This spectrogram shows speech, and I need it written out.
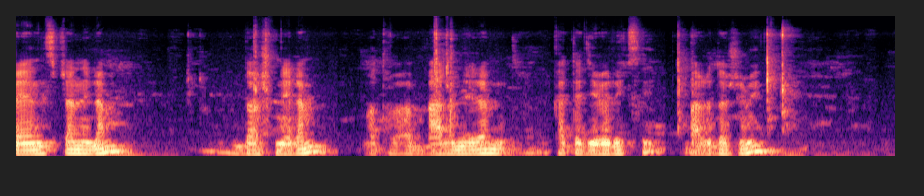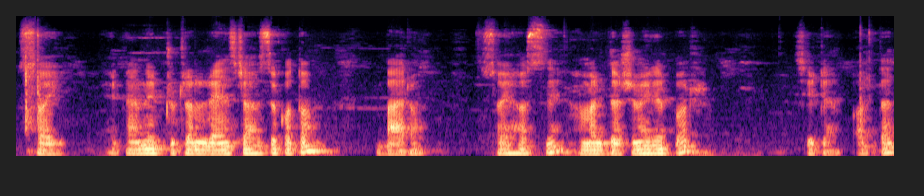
রেঞ্জটা নিলাম, দশ নিলাম, অথবা বারো নিলাম, খাতে যেভাবে লিখছি বারো দশমিক ছয়। এখানে টোটাল রেঞ্জটা হচ্ছে কত? বারো। ছয় হচ্ছে আমার দশমিকের পর সেটা, অর্থাৎ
